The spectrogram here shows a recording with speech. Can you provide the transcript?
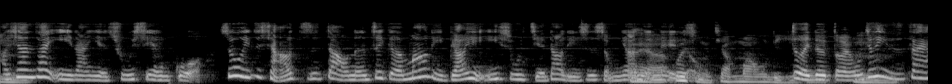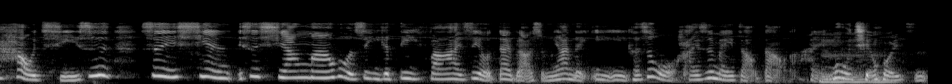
好像在宜兰也出现过，所以我一直想要知道呢，这个猫里表演艺术节到底是什么样的内容？为什么叫猫里？对对对，我就一直在好奇，是是县是乡吗？或者是一个地方，还是有代表什么样的意义？可是我还是没找到了。目前为止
